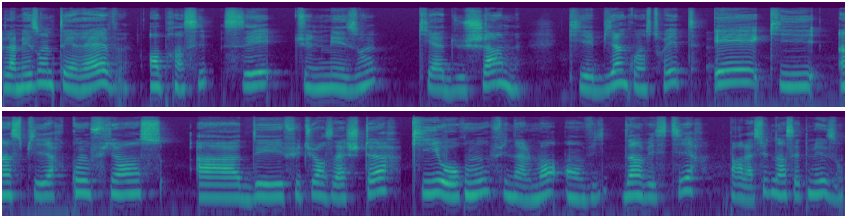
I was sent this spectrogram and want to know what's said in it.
la maison de tes rêves, en principe, c'est une maison qui a du charme, qui est bien construite et qui inspire confiance à des futurs acheteurs qui auront finalement envie d'investir par la suite dans cette maison.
